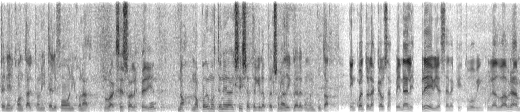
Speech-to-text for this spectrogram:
tener contacto ni telefónico, nada. ¿Tuvo acceso al expediente? No, no podemos tener acceso hasta que la persona declara como imputado. En cuanto a las causas penales previas a la que estuvo vinculado Abraham,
